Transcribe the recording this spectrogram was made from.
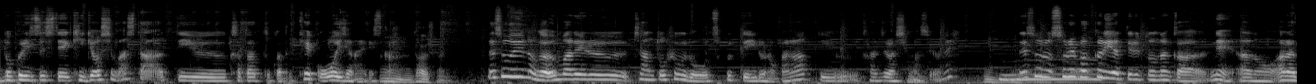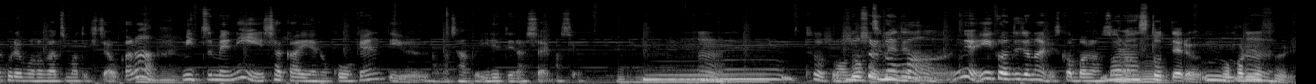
独立して起業しましたっていう方とかって結構多いじゃないですか、うん確かにでそういうのが生まれるちゃんと風土を作っているのかなっていう感じはしますよね。うん。でそれそればっかりやってるとなんかねあの荒くれ者が集まってきちゃうから、うんうん。3つ目に社会への貢献っていうのもちゃんと入れてらっしゃいますよ。ううん。んそうそう。あそうするとまあねいい感じじゃないですかバランスが。バランス取ってる。うん。わかりやすい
